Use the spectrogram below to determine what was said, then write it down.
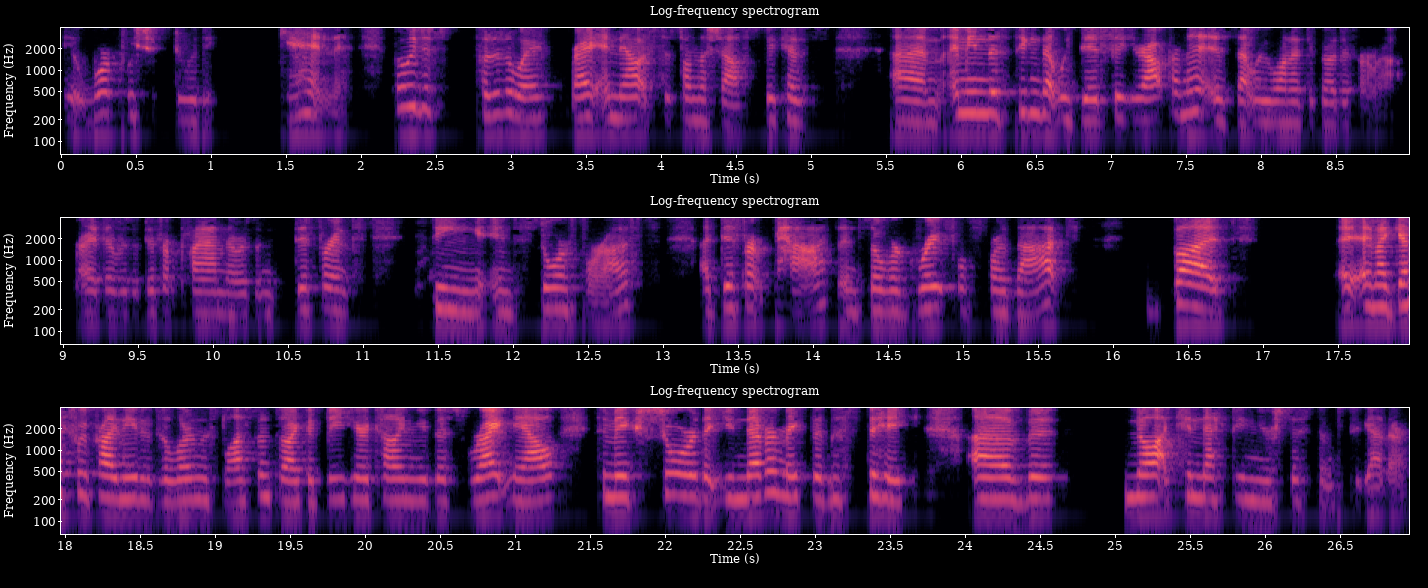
It worked. We should do it again. But we just put it away, right? And now it sits on the shelves because um, I mean, the thing that we did figure out from it is that we wanted to go a different route, right? There was a different plan, there was a different thing in store for us, a different path. And so we're grateful for that. But, and I guess we probably needed to learn this lesson so I could be here telling you this right now to make sure that you never make the mistake of not connecting your systems together.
